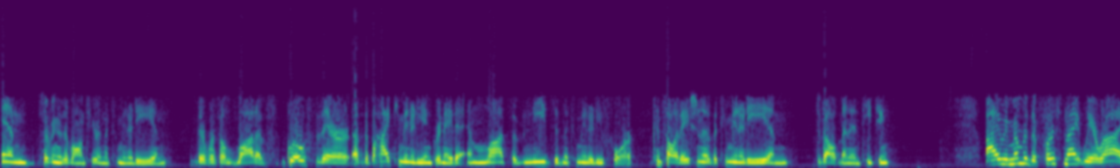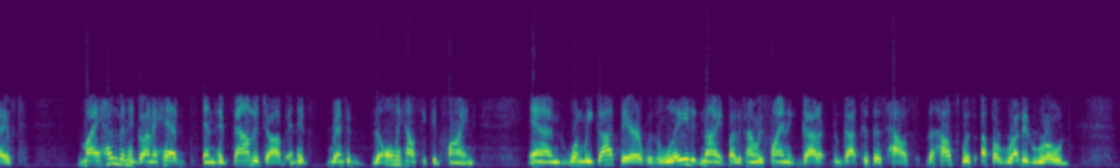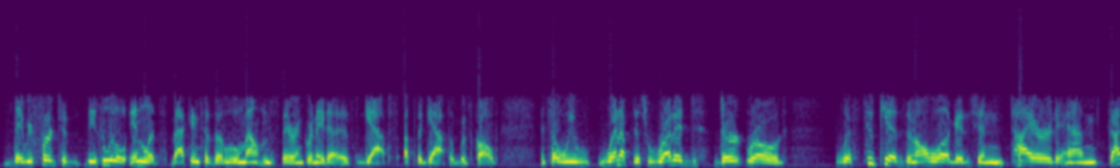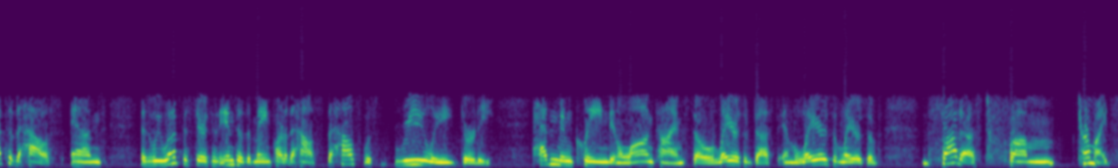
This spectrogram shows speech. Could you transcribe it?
and serving as a volunteer in the community. And there was a lot of growth there of the Baha'i community in Grenada, and lots of needs in the community for consolidation of the community and development and teaching. I remember the first night we arrived my husband had gone ahead and had found a job and had rented the only house he could find. And when we got there, it was late at night by the time we finally got got to this house. The house was up a rutted road. They referred to these little inlets back into the little mountains there in Grenada as gaps, up the gap it was called. And so we went up this rutted dirt road with two kids and all luggage and tired and got to the house and as we went up the stairs and into the main part of the house, the house was really dirty. Hadn't been cleaned in a long time, so layers of dust and layers and layers of sawdust from termites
